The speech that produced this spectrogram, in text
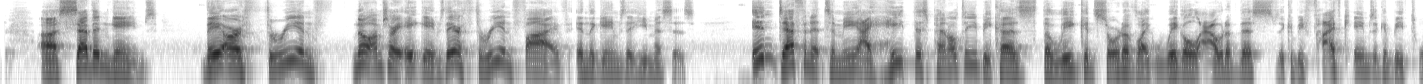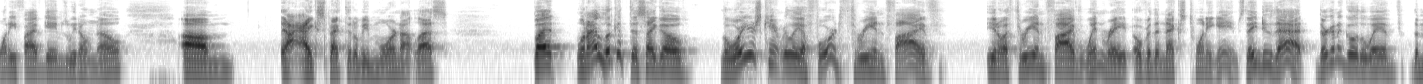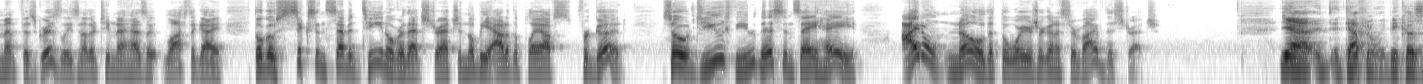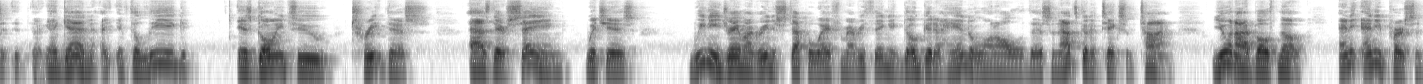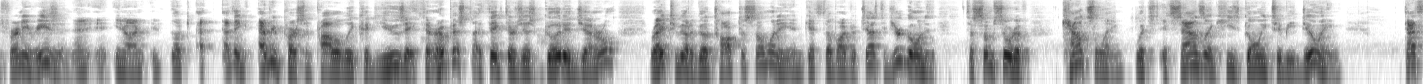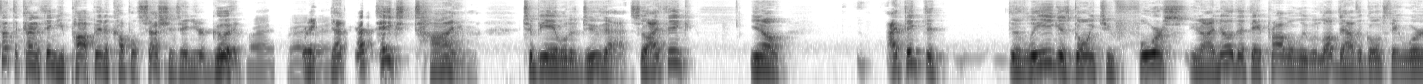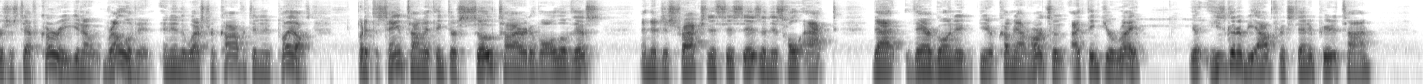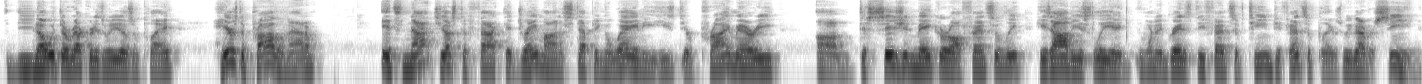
Uh, seven games. They are three and no, I'm sorry, eight games. They are three and five in the games that he misses. Indefinite to me. I hate this penalty because the league could sort of like wiggle out of this. It could be five games. It could be 25 games. We don't know. Um, I expect it'll be more, not less. But when I look at this, I go, the Warriors can't really afford three and five you know a three and five win rate over the next 20 games. They do that they're going to go the way of the memphis grizzlies another team that has a, lost a guy. They'll go six and 17 over that stretch and they'll be out of the playoffs for good. So do you view this and say hey i don't know that the warriors are going to survive this stretch Yeah, it, definitely. Because again, if the league is going to treat this as they're saying, which is we need Draymond Green to step away from everything and go get a handle on all of this, and that's going to take some time. You and I both know any any person for any reason, and eh, you know, eh, look, I think every person probably could use a therapist. I think there's just good in general, right, to be able to go talk to someone and get stuff off your chest. If you're going to, to some sort of counseling, which it sounds like he's going to be doing, that's not the kind of thing you pop in a couple sessions and you're good. Right, right, right. right. That that takes time to be able to do that. So I think, you know, I think that the league is going to force, you know, I know that they probably would love to have the Golden State Warriors or Steph Curry, you know, relevant and in the Western Conference and in the playoffs. But at the same time, I think they're so tired of all of this and the distraction that this is and this whole act that they're going to, you know, come down hard. So I think you're right. You know, he's going to be out for an extended period of time. You know what their record is when he doesn't play. Here's the problem, Adam. It's not just the fact that Draymond is stepping away and he, he's their primary um, decision maker offensively. He's obviously a, one of the greatest defensive team defensive players we've ever seen.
